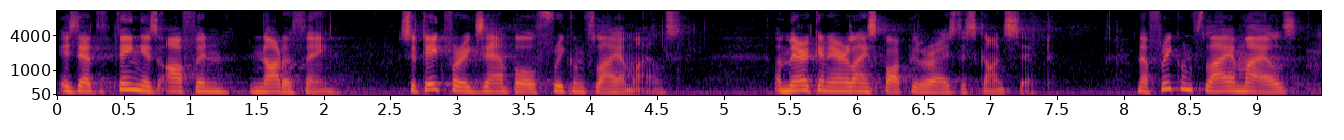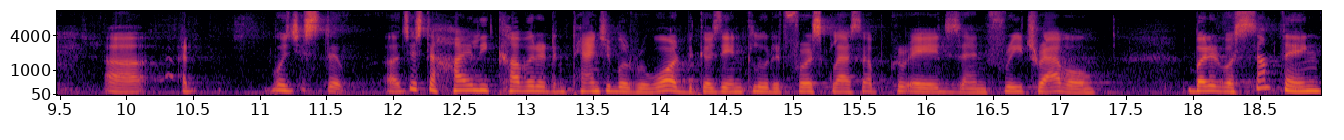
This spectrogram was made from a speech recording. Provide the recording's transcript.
is that the thing is often not a thing. So take, for example, frequent flyer miles. American Airlines popularized this concept. Now, frequent flyer miles uh, was just a, uh, just a highly coveted and tangible reward because they included first class upgrades and free travel. But it was something,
